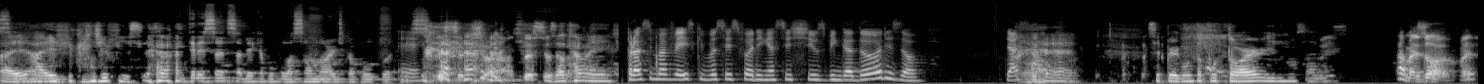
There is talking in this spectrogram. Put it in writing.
Aí, aí fica difícil. É interessante saber que a população nórdica voltou a crescer. Decepcionado, decepcionado. Exatamente. Próxima vez que vocês forem assistir os Vingadores, ó. Já sabe. É. Você pergunta pro Thor e ele não sabe. Ah, mas ó, mas,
